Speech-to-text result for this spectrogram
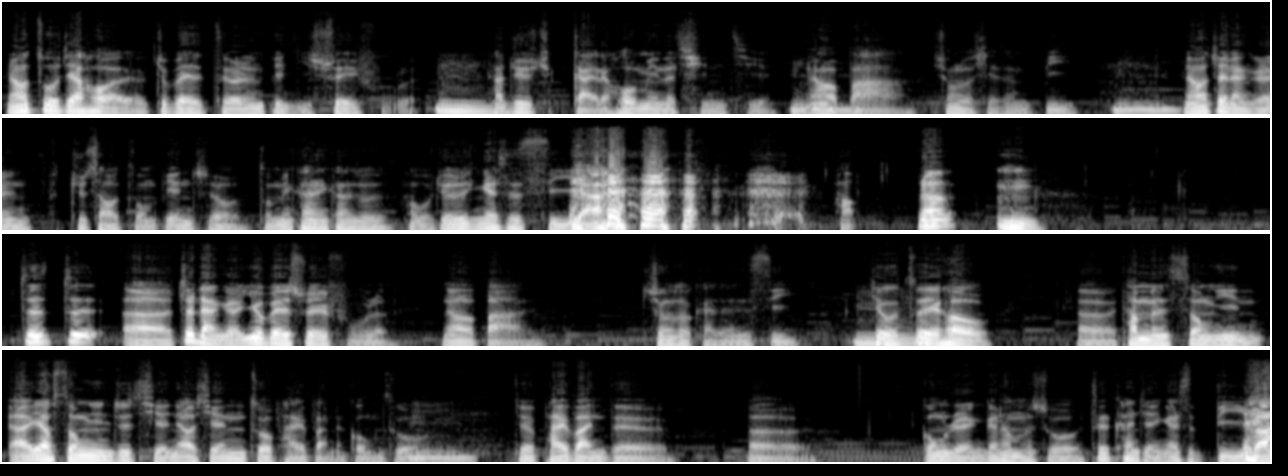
然后作家后来就被责任编辑说服了，嗯，他就去改了后面的情节，嗯、然后把凶手写成 B，嗯，然后这两个人去找总编之后，总编看一看说，我觉得应该是 C 呀、啊。好，那 这这呃这两个人又被说服了，然后把凶手改成 C，结果最后呃他们送印啊、呃、要送印之前要先做排版的工作，嗯、就排版的呃工人跟他们说，这个看起来应该是 D 吧，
